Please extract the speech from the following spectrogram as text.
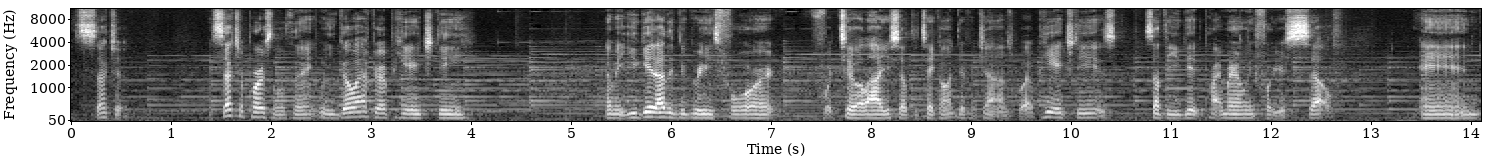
It's such a, it's such a personal thing. When you go after a PhD, I mean, you get other degrees for, for to allow yourself to take on different jobs, but a PhD is something you get primarily for yourself. And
